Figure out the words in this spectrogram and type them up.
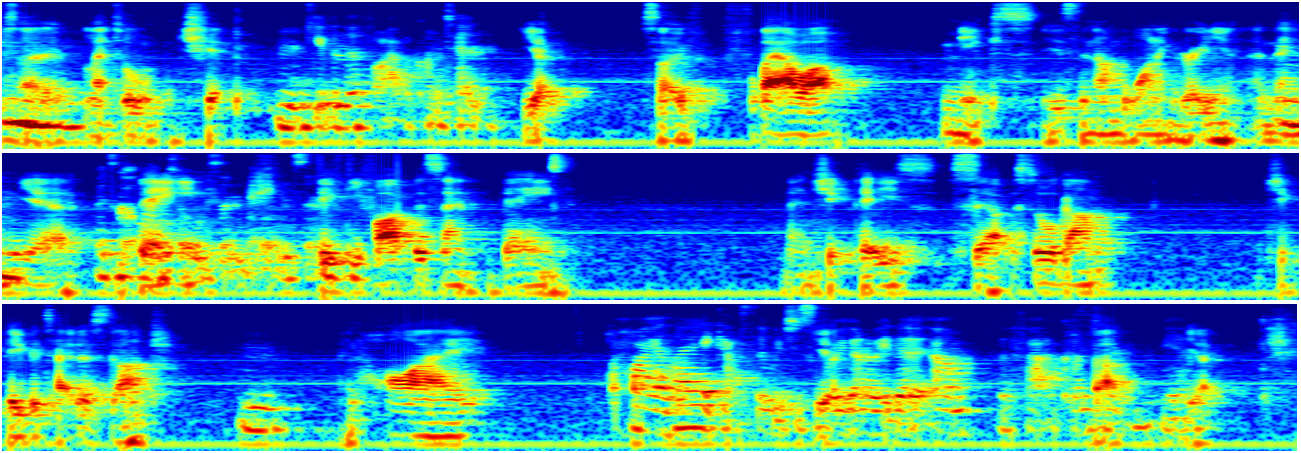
so lentil chip. mm, given the fiber content. Yeah. So flour mix is the number one ingredient, and then yeah, It's got bean, lentils and beans. And, fifty-five percent bean. Then chickpeas, sor- sorghum, chickpea potato starch, mm, and high. Higher lactic acid, which is Yeah. probably going to be the um, the fat content. Fat, Yeah. yeah.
